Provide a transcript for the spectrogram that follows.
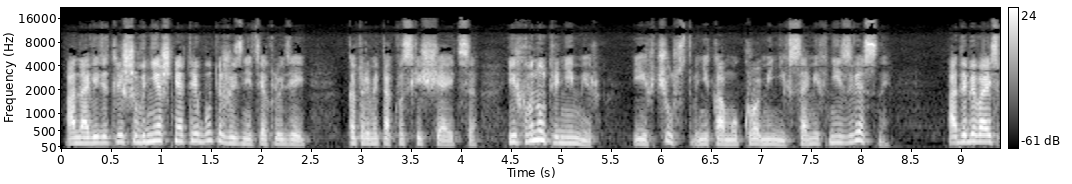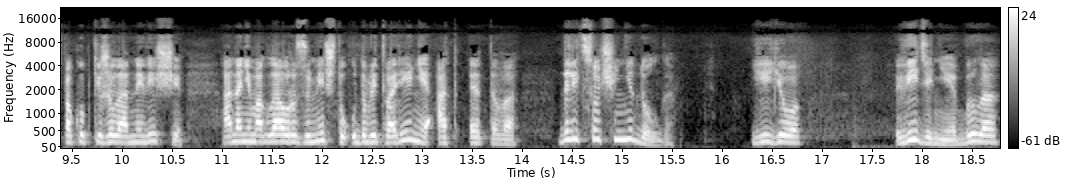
она видит лишь внешние атрибуты жизни тех людей, которыми так восхищается, их внутренний мир и их чувства никому, кроме них самих, неизвестны. А добиваясь покупки желанной вещи, она не могла уразуметь, что удовлетворение от этого длится очень недолго. Ее видение было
